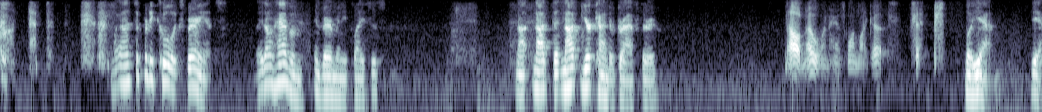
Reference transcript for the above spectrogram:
concept. Well, it's a pretty cool experience. They don't have them in very many places. Not not the, not your kind of drive-through. oh, no one has one like us. Well, yeah, yeah.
